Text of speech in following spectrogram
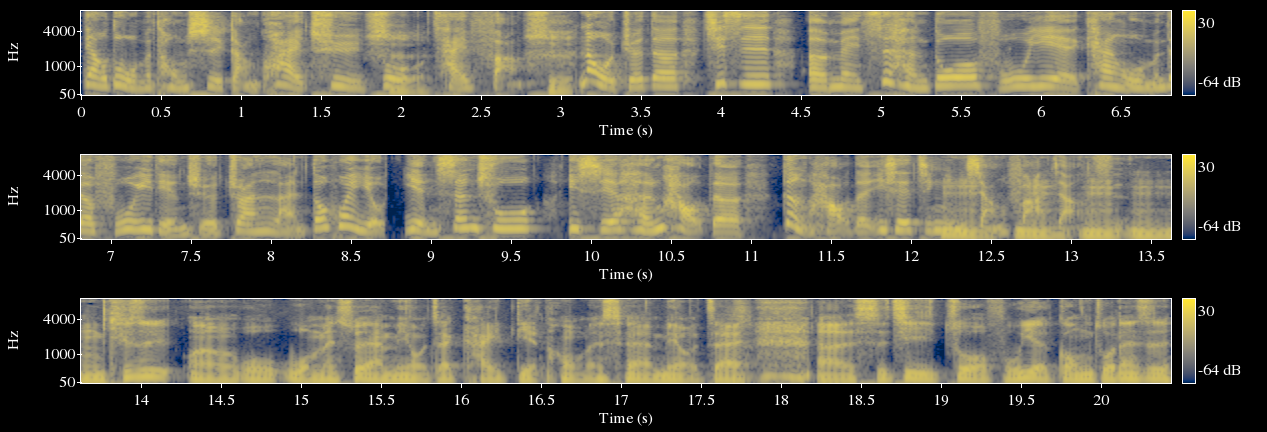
调度我们同事赶快去做采访。是，那我觉得其实呃，每次很多服务业看我们的服务一点绝专栏，都会有衍生出一些很好的、更好的一些经营想法，这样子。嗯嗯，嗯，其实呃，我我们虽然没有在开店，我们虽然没有在呃实际做服务业工作，但是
